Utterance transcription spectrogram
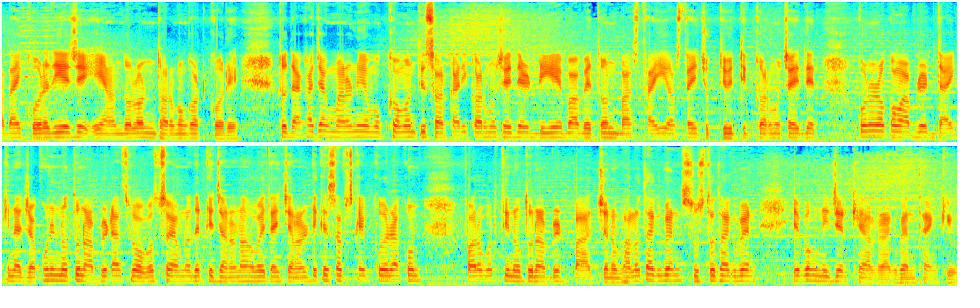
আদায় করে দিয়েছে এই আন্দোলন ধর্মঘট করে। তো দেখা যাক মাননীয় মুখ্যমন্ত্রী সরকারি কর্মচারীদের ডিএ বা বেতন বা স্থায়ী অস্থায়ী চুক্তিভিত্তিক কর্মচারীদের কোনো রকম আপডেট দেয় কিনা, যখনই নতুন আপডেট আসবে অবশ্যই আপনাদেরকে জানানো হবে, তাই চ্যানেলটিকে সাবস্ক্রাইব করে রাখুন। পরবর্তী নতুন আপডেট পাওয়ার জন্য ভালো থাকবেন, সুস্থ থাকবেন এবং নিজের খেয়াল রাখবেন। থ্যাংক ইউ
